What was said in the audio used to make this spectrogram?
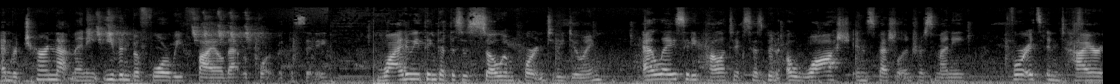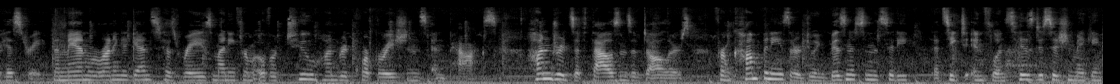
and return that money even before we file that report with the city. Why do we think that this is so important to be doing? LA city politics has been awash in special interest money for its entire history. The man we're running against has raised money from over 200 corporations and PACs, hundreds of thousands of dollars from companies that are doing business in the city that seek to influence his decision making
